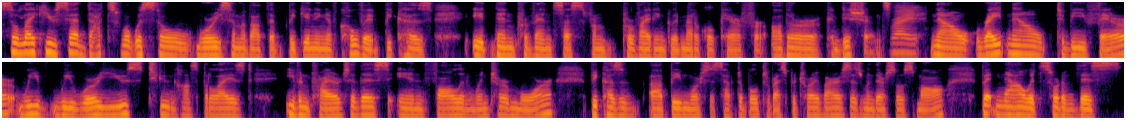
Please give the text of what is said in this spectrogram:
So, like you said, that's what was so worrisome about the beginning of COVID because it then prevents us from providing good medical care for other conditions. Right. Now, right now, to be fair, we we were used to hospitalized even prior to this in fall and winter more because of uh, being more susceptible to respiratory viruses when they're so small. But now it's sort of this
